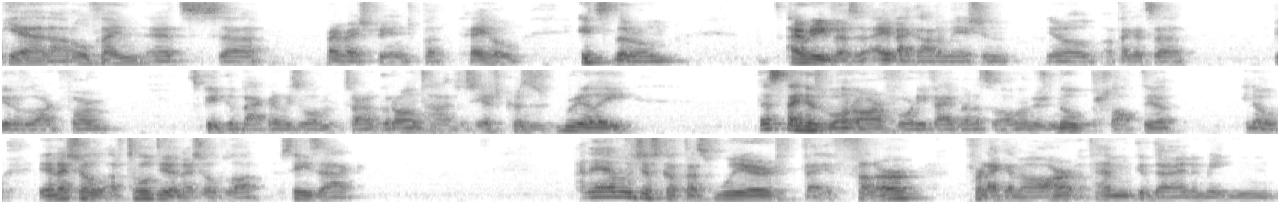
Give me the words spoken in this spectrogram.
yeah, that whole thing. It's uh, very very strange, but hey ho, it's their own. I revisit. I like animation. You know, I think it's a beautiful art form. It's good to go back every so often. Sorry, I'm going on tangents here because it's really this thing is one hour forty five minutes long, and there's no plot to it you know, the initial, I've told you the initial plot, see Zach. And then we just got this weird filler for like an hour of him going down and meeting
